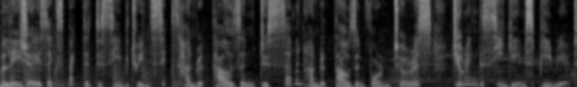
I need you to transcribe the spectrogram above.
Malaysia is expected to see between 600,000 to 700,000 foreign tourists during the SEA Games period.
